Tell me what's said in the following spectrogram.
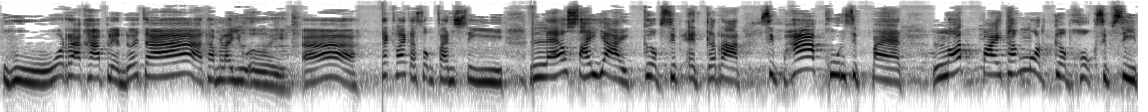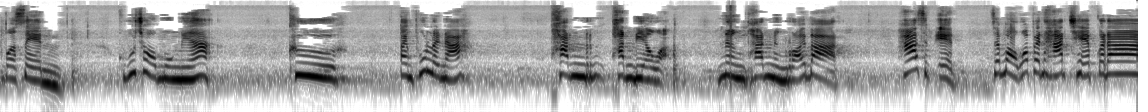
โอ้โหราคาเปลี่ยนด้วยจ้าทำอะไรอยู่เอ่ยอ่าคล้ายๆกับทรงแฟนซี แล้วไซส์ใหญ่เกือบ 11กะรัต15คูณ18 ลดไปทั้งหมดเกือบ 64เปอร์เซ็นต์คุณผู้ชมวงเนี้ย คือแต่งพูดเลยนะ พันพันเดียวอะหนึ่งพันหนึ่งร้อยบาทห้าสิบเอ็ดจะบอกว่าเป็นฮาร์ดเชฟก็ได้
